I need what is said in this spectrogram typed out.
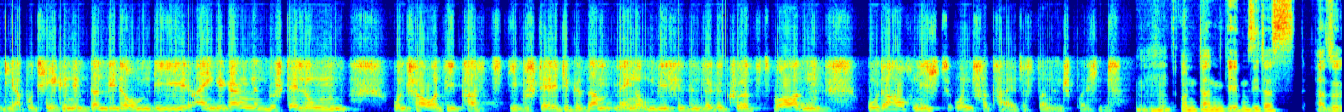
Die Apotheke nimmt dann wiederum die eingegangenen Bestellungen und schaut, wie passt die bestellte Gesamtmenge, um wie viel sind wir gekürzt worden oder auch nicht und verteilt es dann entsprechend. Mhm. Und dann geben Sie das, also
